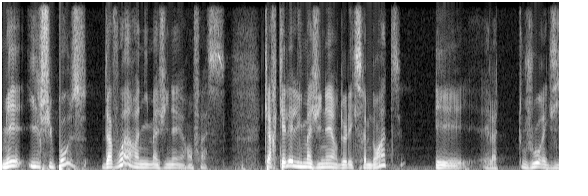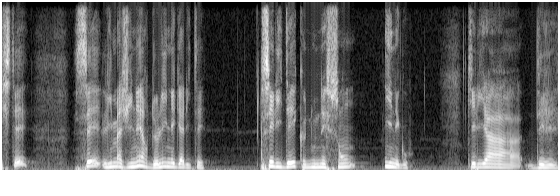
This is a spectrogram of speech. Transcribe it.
mais il suppose d'avoir un imaginaire en face. Car quel est l'imaginaire de l'extrême droite? Et elle a toujours existé, c'est l'imaginaire de l'inégalité. C'est l'idée que nous naissons inégaux, qu'il y a des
